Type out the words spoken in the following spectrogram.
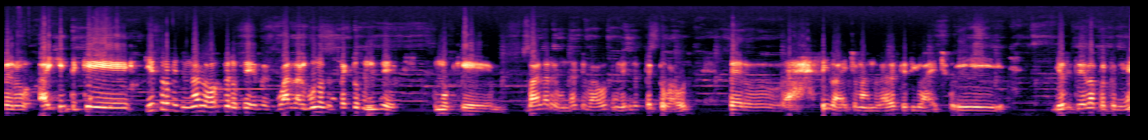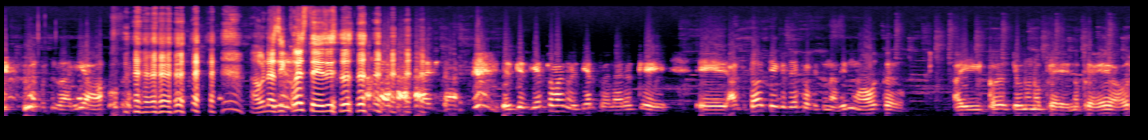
pero hay gente que sí es profesional, vos, pero se resguarda algunos aspectos en ese, como que va la redundancia, vos, en ese aspecto, vos. Pero ah, sí lo ha hecho, mano, la verdad es que sí lo ha hecho. Y yo si tuviera la oportunidad, lo haría, vamos. Aún así cueste. es que es cierto, mano, es cierto. La verdad es que eh, ante todo tiene que ser profesionalismo, vamos, pero hay cosas que uno no, pre, no prevé, vamos.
